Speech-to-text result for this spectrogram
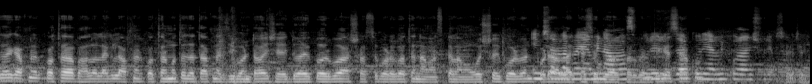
যাই হোক, আপনার কথা ভালো লাগল আপনার কথার মতো যাতে আপনার জীবনটা হয় সেই দোয়াই করব। আর সবচেয়ে বড় কথা নামাজ কালাম অবশ্যই পড়বেন পড়ে আল্লাহর কাছে দোয়া করবেন ঠিক আছে আমি কোরআন শরীফ সেটাই।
